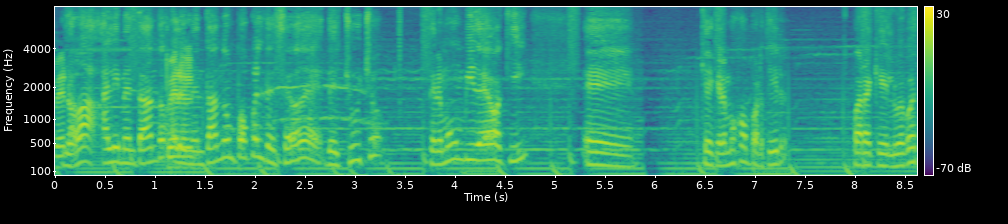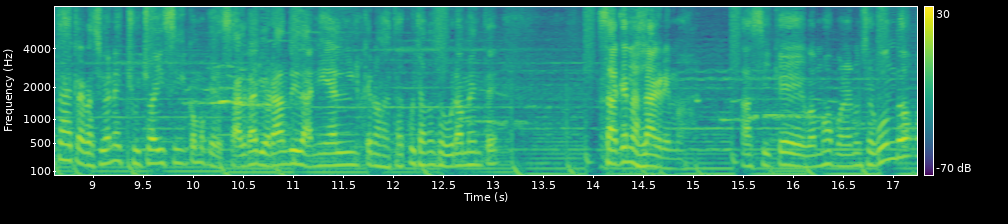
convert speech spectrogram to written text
Ya Pero, va, alimentando, pero- alimentando un poco el deseo de, de Chucho. Tenemos un video aquí eh, que queremos compartir para que luego estas declaraciones Chucho ahí sí como que salga llorando y Daniel que nos está escuchando seguramente saquen las lágrimas. Así que vamos a poner un segundo.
